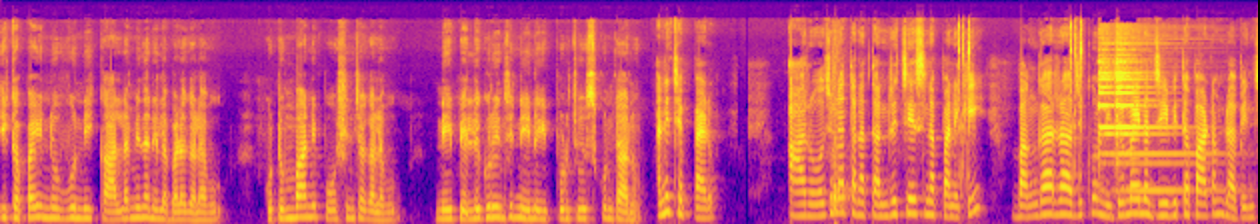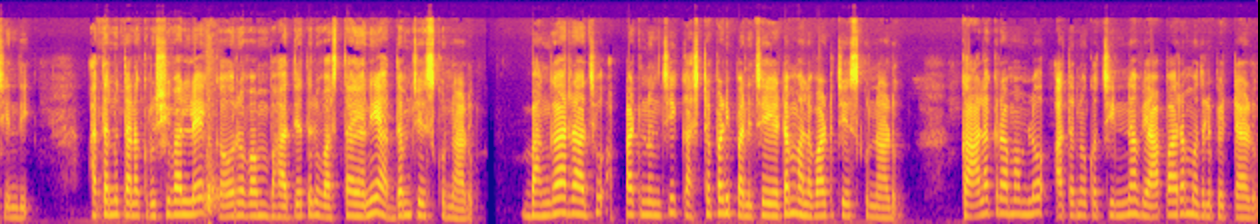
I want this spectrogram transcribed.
ఇకపై నువ్వు నీ కాళ్ళ మీద నిలబడగలవు. కుటుంబాన్ని పోషించగలవు. నీ పెళ్ళి గురించి నేను ఇప్పుడు చూసుకుంటాను. అని చెప్పాడు. ఆ రోజున తన తండ్రి చేసిన పనికి బంగారాజుకు నిజమైన జీవిత పాఠం లభించింది. అతను తన కృషి వల్లే గౌరవం బాధ్యతలు వస్తాయని అర్థం చేసుకున్నాడు. బంగారాజు అప్పటి నుంచి కష్టపడి పనిచేయటం అలవాటు చేసుకున్నాడు. కాలక్రమంలో అతను ఒక చిన్న వ్యాపారం మొదలుపెట్టాడు.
